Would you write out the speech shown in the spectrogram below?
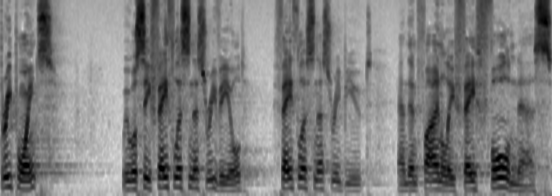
Three points we will see faithlessness revealed, faithlessness rebuked, and then finally, faithfulness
